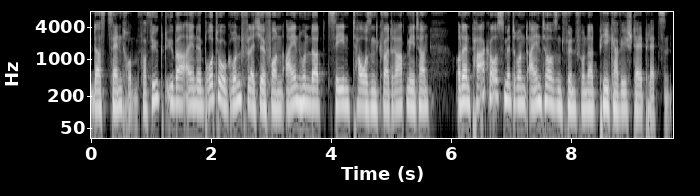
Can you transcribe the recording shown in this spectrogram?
Das Zentrum verfügt über eine Brutto-Grundfläche von 110.000 Quadratmetern und ein Parkhaus mit rund 1500 Pkw-Stellplätzen.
